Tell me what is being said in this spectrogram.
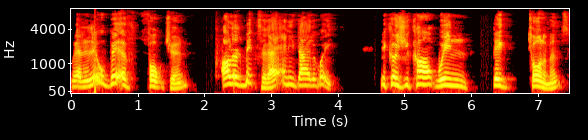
We had a little bit of fortune. I'll admit to that any day of the week because you can't win big tournaments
